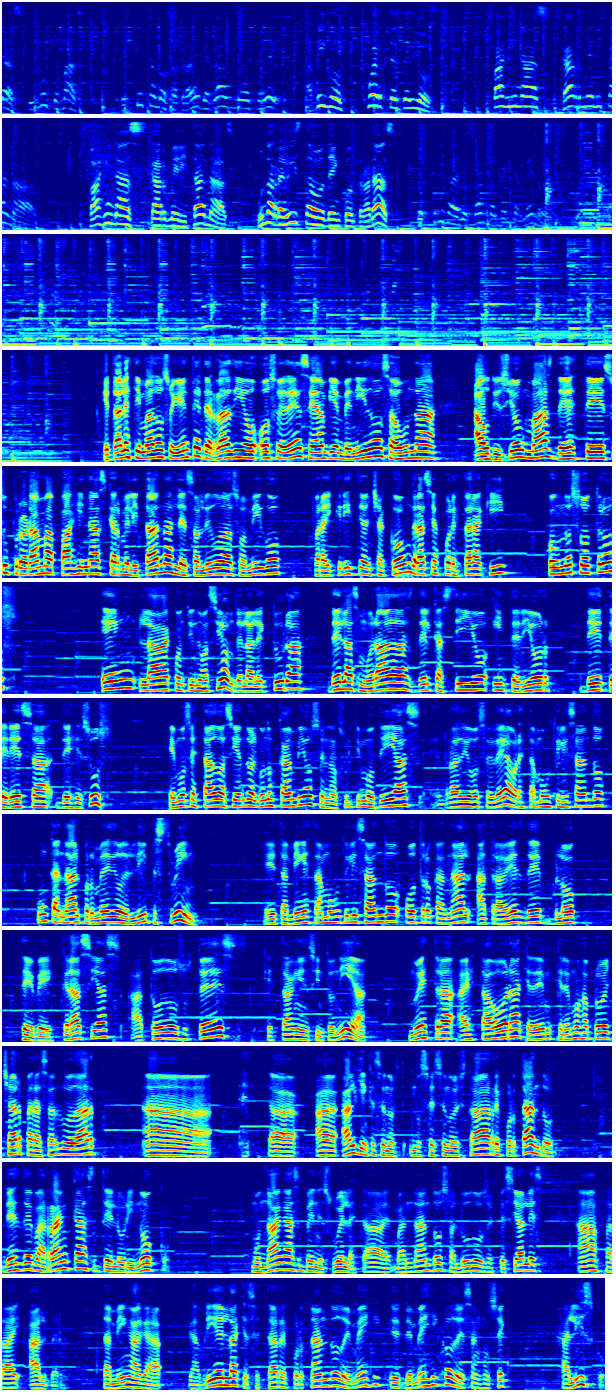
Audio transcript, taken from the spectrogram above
y mucho más. Escúchanos a través de Radio OCD. Amigos fuertes de Dios. Páginas Carmelitanas. Páginas Carmelitanas. Una revista donde encontrarás doctrina de los santos del Carmelo. ¿Qué tal estimados oyentes de Radio OCD? Sean bienvenidos a una audición más de este su programa Páginas Carmelitanas. Les saludo a su amigo Fray Cristian Chacón. Gracias por estar aquí con nosotros en la continuación de la lectura de las moradas del castillo interior de Teresa de Jesús. Hemos estado haciendo algunos cambios en los últimos días en Radio OCD. Ahora estamos utilizando un canal por medio de Livestream eh, también estamos utilizando otro canal a través de Blog TV. Gracias a todos ustedes que están en sintonía nuestra a esta hora. queremos aprovechar para saludar a, alguien que se nos, se nos está reportando desde Barrancas del Orinoco, Monagas, Venezuela. Está mandando saludos especiales a Fray Albert. También a Gabriela, que se está reportando de México, eh, de, México, de San José, Jalisco.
